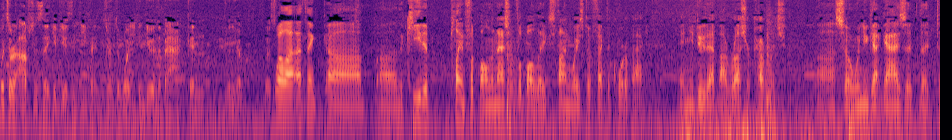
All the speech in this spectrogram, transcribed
what sort of options do they give you as a defense in terms of what you can do in the back and when you have those? Well, I think uh, uh, the key to playing football in the National Football League is find ways to affect the quarterback, and you do that by rush or coverage. Uh, so when you got guys that, that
